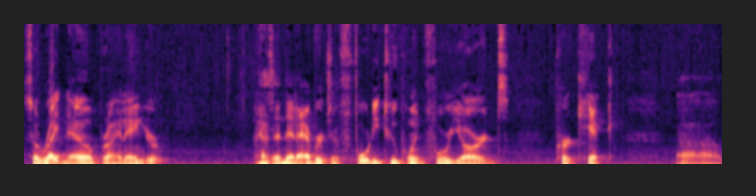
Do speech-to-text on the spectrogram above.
So right now, Bryan Anger has a net average of 42.4 yards per kick. Uh,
